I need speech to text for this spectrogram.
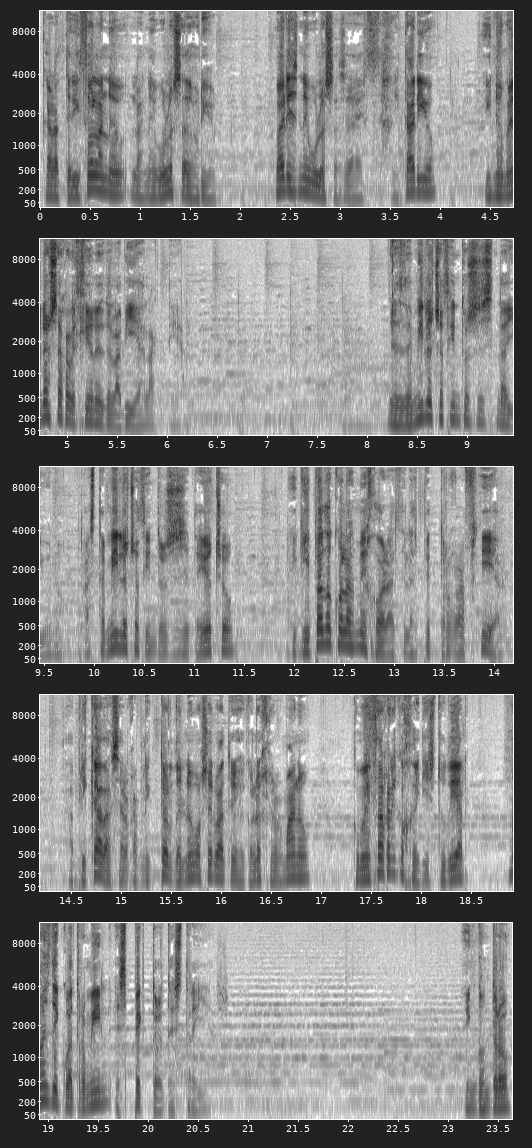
caracterizó la, la nebulosa de Orión, varias nebulosas de Sagitario y numerosas regiones de la Vía Láctea. Desde 1861 hasta 1868, equipado con las mejoras de la espectrografía aplicadas al reflector del nuevo observatorio del Colegio Romano, comenzó a recoger y estudiar más de 4.000 espectros de estrellas. Encontró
